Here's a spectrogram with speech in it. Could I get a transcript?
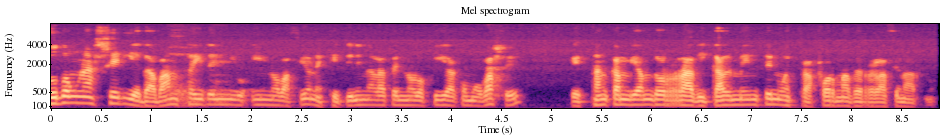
toda una serie de avances y de innovaciones que tienen a la tecnología como base que están cambiando radicalmente nuestra forma de relacionarnos.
